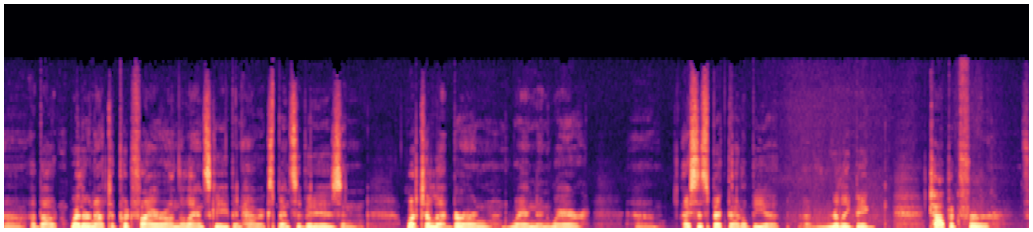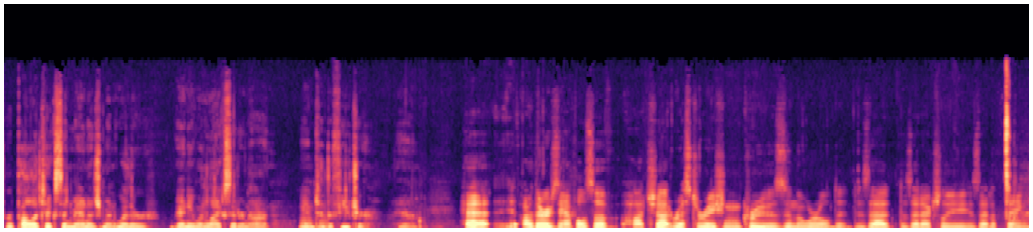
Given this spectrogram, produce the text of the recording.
uh, about whether or not to put fire on the landscape and how expensive it is and what to let burn when and where. Um, I suspect that'll be a, a really big topic for for politics and management, whether anyone likes it or not, mm-hmm. into the future. Yeah. Ha, are there examples of hotshot restoration crews in the world? Is that does that actually is that a thing?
